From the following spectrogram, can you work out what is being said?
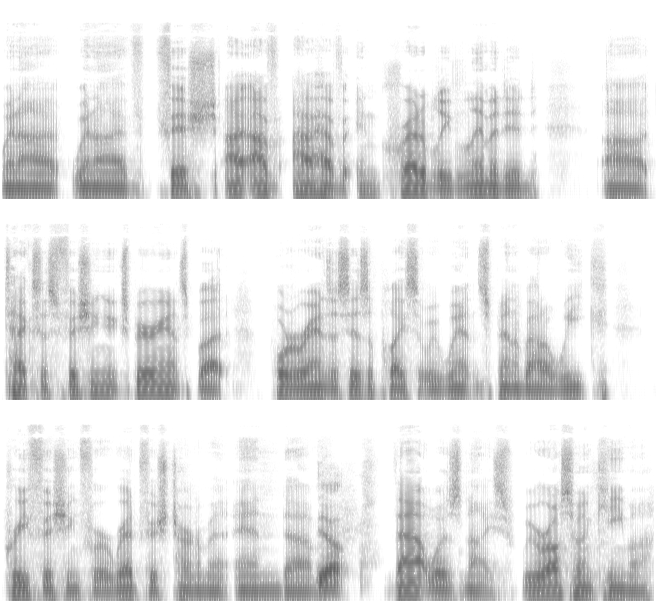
when I when I've fished. I, I've I have incredibly limited uh, Texas fishing experience, but Port Aransas is a place that we went and spent about a week pre-fishing for a redfish tournament, and um, Yeah. that was nice. We were also in Kemah,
